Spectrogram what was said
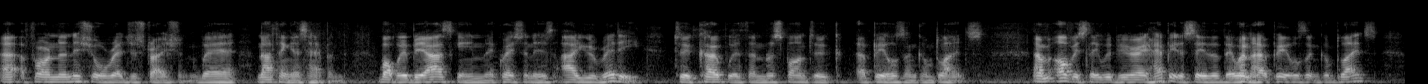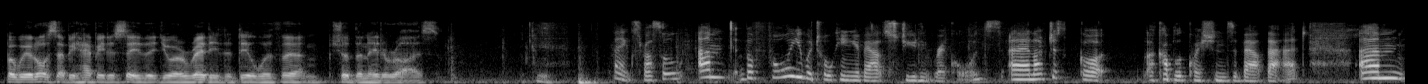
uh, for an initial registration where nothing has happened. What we'd be asking the question is, are you ready to cope with and respond to appeals and complaints? Um, obviously, we'd be very happy to see that there were no appeals and complaints, but we would also be happy to see that you are ready to deal with them should the need arise. Thanks, Russell. Um, before you were talking about student records, and I've just got a couple of questions about that. Um,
